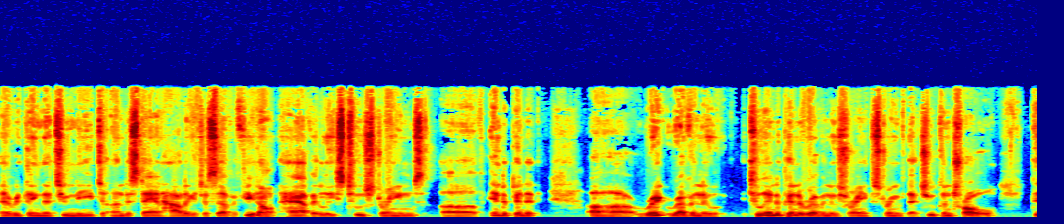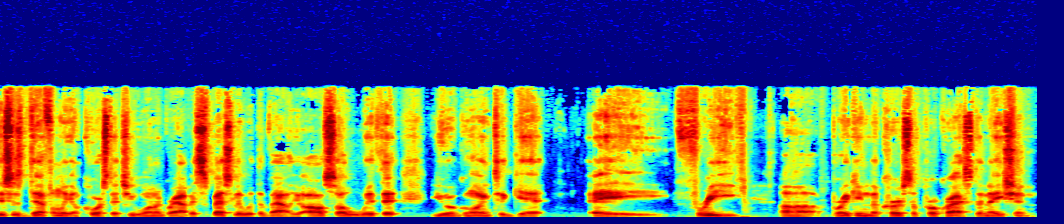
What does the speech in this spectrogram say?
everything that you need to understand how to get yourself. If you don't have at least two streams of independent uh, revenue, two independent revenue stream, streams that you control, this is definitely a course that you want to grab, especially with the value. Also, with it, you are going to get a free uh, Breaking the Curse of Procrastination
